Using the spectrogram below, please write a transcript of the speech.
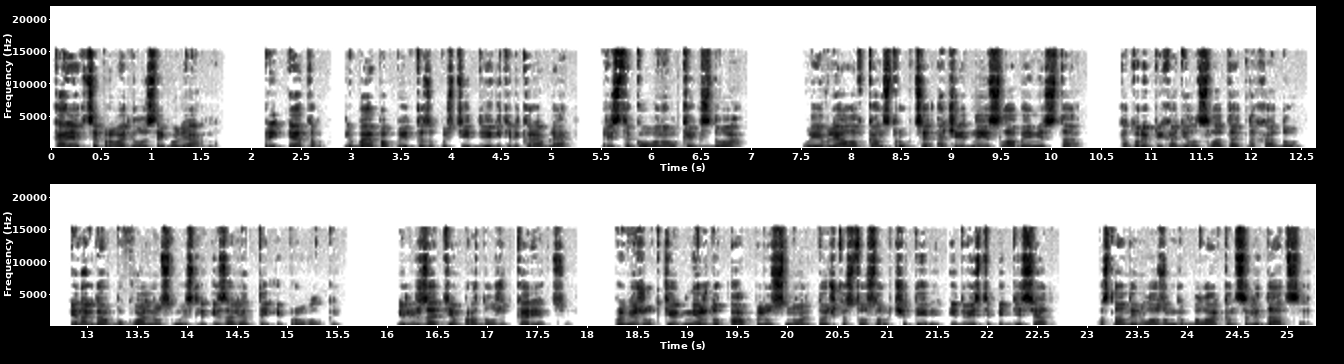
коррекция проводилась регулярно. При этом любая попытка запустить двигатели корабля, пристыкованного к X-2, выявляла в конструкции очередные слабые места, которые приходилось латать на ходу, иногда в буквальном смысле изолентой и проволокой, и лишь затем продолжить коррекцию. В промежутке между А плюс 0.144 и 250 основным лозунгом была консолидация,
